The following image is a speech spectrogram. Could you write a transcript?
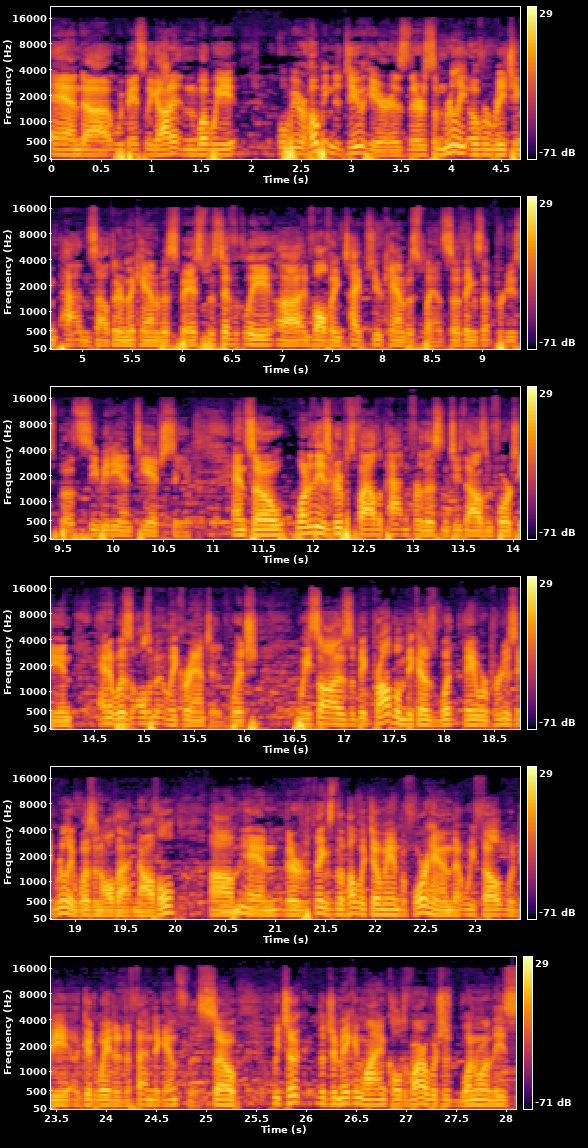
and uh, we basically got it. And what we what we were hoping to do here is there's some really overreaching patents out there in the cannabis space, specifically uh, involving type 2 cannabis plants, so things that produce both CBD and THC. And so one of these groups filed a patent for this in 2014, and it was ultimately granted, which we saw as a big problem because what they were producing really wasn't all that novel. Um, mm-hmm. And there were things in the public domain beforehand that we felt would be a good way to defend against this. So we took the Jamaican Lion cultivar, which is one of these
